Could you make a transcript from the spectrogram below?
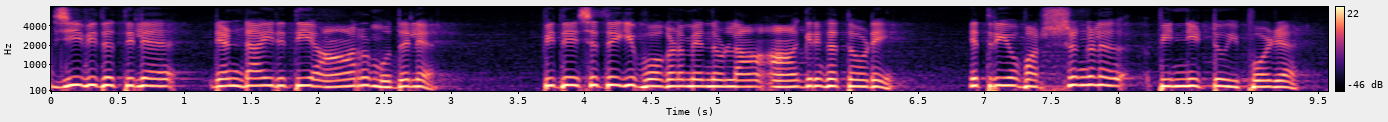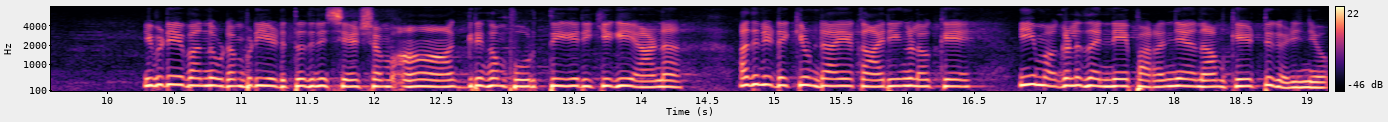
ജീവിതത്തിൽ രണ്ടായിരത്തി ആറ് മുതൽ വിദേശത്തേക്ക് പോകണമെന്നുള്ള ആഗ്രഹത്തോടെ എത്രയോ വർഷങ്ങൾ പിന്നിട്ടു ഇപ്പോൾ ഇവിടെ വന്ന് ഉടമ്പടി എടുത്തതിന് ശേഷം ആ ആഗ്രഹം പൂർത്തീകരിക്കുകയാണ്. അതിനിടയ്ക്കുണ്ടായ കാര്യങ്ങളൊക്കെ ഈ മകൾ തന്നെ പറഞ്ഞ് നാം കേട്ട് കഴിഞ്ഞു.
